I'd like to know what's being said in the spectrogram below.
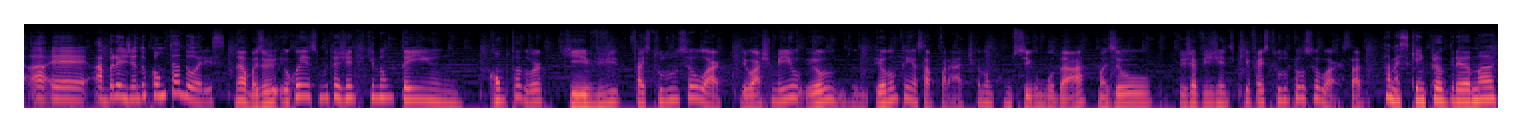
ah, é, abrangendo computadores. Não, mas eu, eu conheço muita gente que não tem computador, que vive, faz tudo no celular. Eu acho meio. Eu, eu não tenho essa prática, não consigo mudar, mas eu, eu já vi gente que faz tudo pelo celular, sabe? Tá, mas quem programa,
